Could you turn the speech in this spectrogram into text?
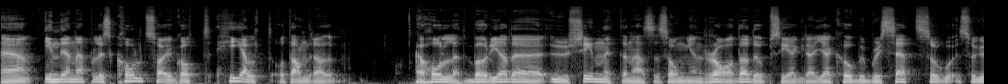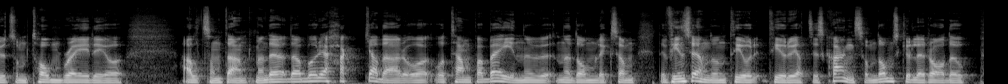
Eh, Indianapolis Colts har ju gått helt åt andra eh, hållet. Började ursinnigt den här säsongen. Radade upp segrar. Jacoby Brissett såg, såg ut som Tom Brady och allt sånt där. Men det, det har börjat hacka där och, och, Tampa Bay nu när de liksom... Det finns ju ändå en teor, teoretisk chans om de skulle rada upp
